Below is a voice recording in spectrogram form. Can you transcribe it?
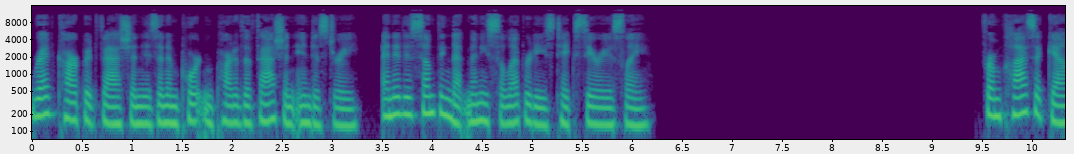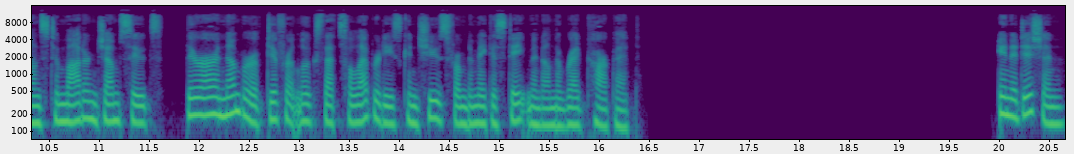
Red carpet fashion is an important part of the fashion industry, and it is something that many celebrities take seriously. From classic gowns to modern jumpsuits, there are a number of different looks that celebrities can choose from to make a statement on the red carpet. In addition,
